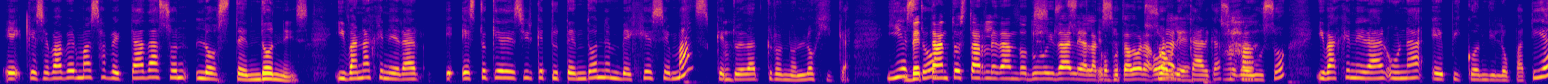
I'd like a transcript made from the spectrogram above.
eh, que se va a ver más afectadas son los tendones y van a generar, esto quiere decir que tu tendón envejece más que tu edad cronológica. Y esto De tanto estarle dando duro y dale a la computadora. órale. sobrecarga, Ajá. sobreuso, y va a generar una epicondilopatía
